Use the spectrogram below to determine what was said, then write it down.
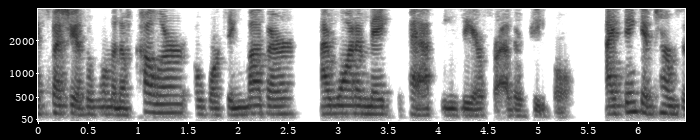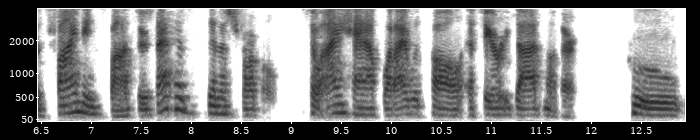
especially as a woman of color, a working mother. I want to make the path easier for other people. I think in terms of finding sponsors, that has been a struggle. So I have what I would call a fairy godmother who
